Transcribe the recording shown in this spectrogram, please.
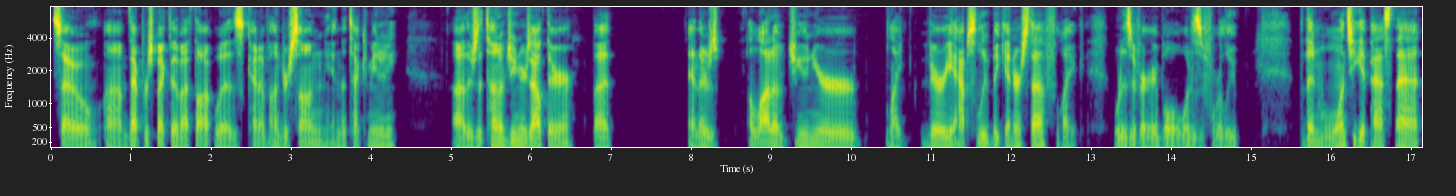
So um, that perspective I thought was kind of undersung in the tech community. Uh, there's a ton of juniors out there, but and there's a lot of junior like very absolute beginner stuff like what is a variable what is a for loop but then once you get past that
